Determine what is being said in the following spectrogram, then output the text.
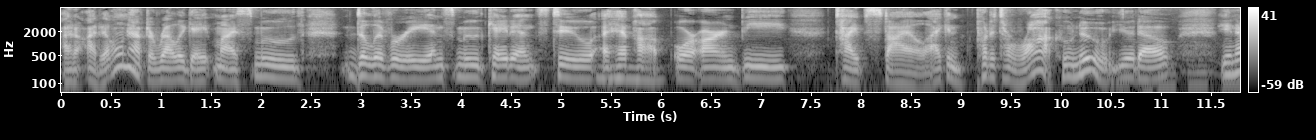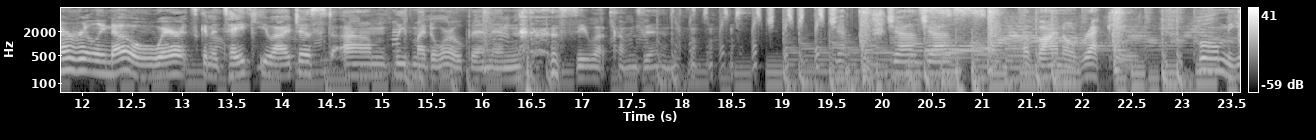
I don't, I don't have to relegate my smooth delivery and smooth cadence to a hip hop or R&B type style. I can put it to rock. Who knew? You know, you never really know where it's going to take you. I just um, leave my door open and see what comes in. just, just a vinyl record. Pull me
